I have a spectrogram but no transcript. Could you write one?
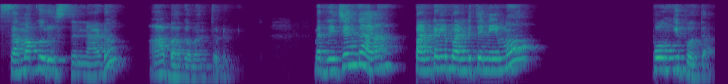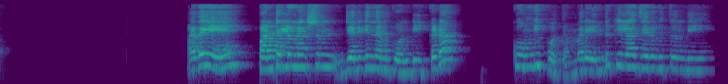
సమకూరుస్తున్నాడు ఆ భగవంతుడు. మరి నిజంగా పంటలు పండితేనేమో పొంగిపోతాం. అదే పంటల నష్టం జరిగిందనుకోండి ఇక్కడ కుంగిపోతాం. మరి ఎందుకు ఇలా జరుగుతుంది?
